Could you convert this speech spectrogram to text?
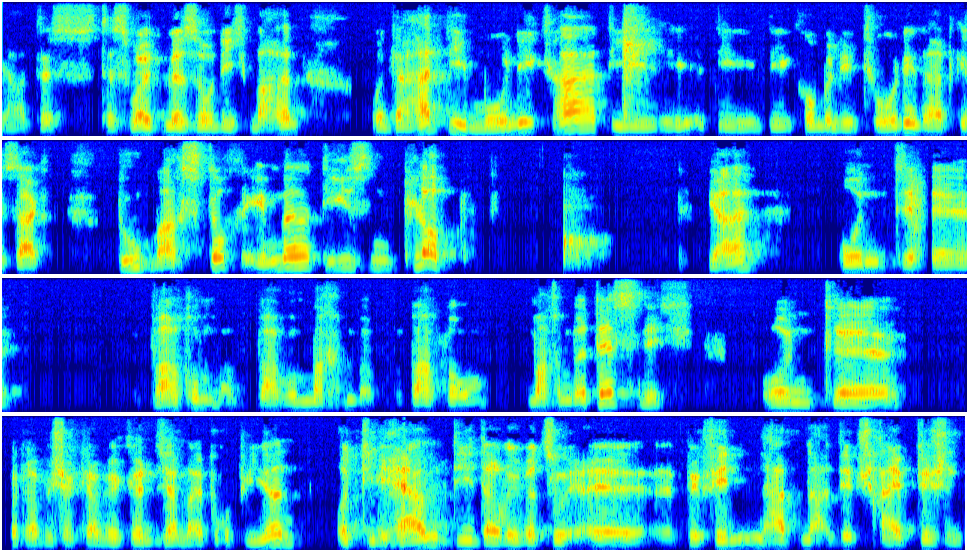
ja, das, das wollten wir so nicht machen. Und da hat die Monika, die, die, die Kommilitonin, hat gesagt, du machst doch immer diesen Plop. Ja, und äh, warum, warum, machen, warum machen wir das nicht? Und äh, dann habe ich gesagt, ja, wir können es ja mal probieren. Und die Herren, die darüber zu äh, befinden hatten an den Schreibtischen,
